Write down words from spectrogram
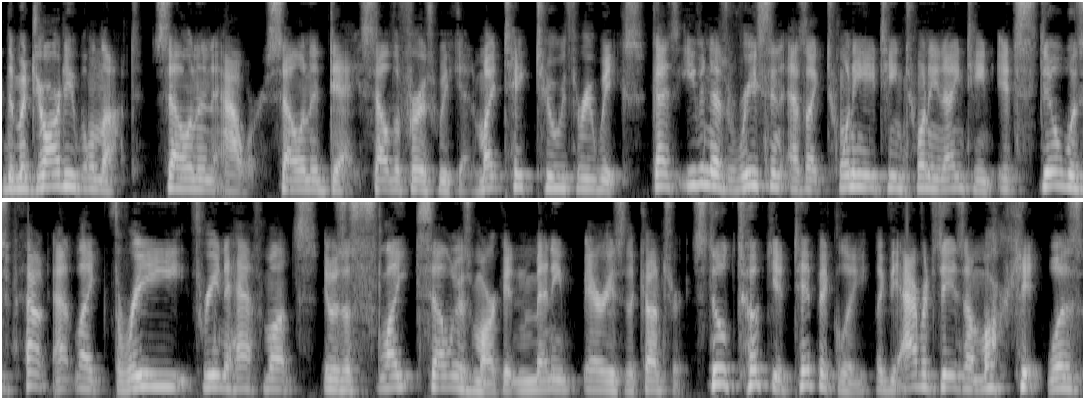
the majority will not sell in an hour, sell in a day, sell the first weekend. It might take two or three weeks. Guys, even as recent as like 2018, 2019, it still was about at like three, three and a half months. It was a slight seller's market in many areas of the country. Still took you typically, like the average days on market was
